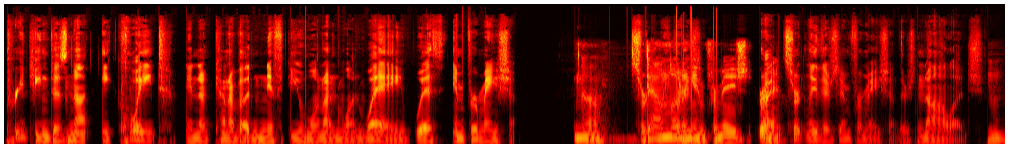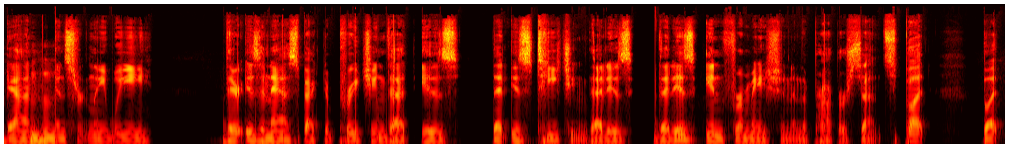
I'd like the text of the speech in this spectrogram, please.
preaching does not equate in a kind of a nifty one-on-one way with information no certainly downloading information right. right. certainly there's information there's knowledge mm-hmm. and mm-hmm. and certainly we there is an aspect of preaching that is that is teaching that is that is information in the proper sense but but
